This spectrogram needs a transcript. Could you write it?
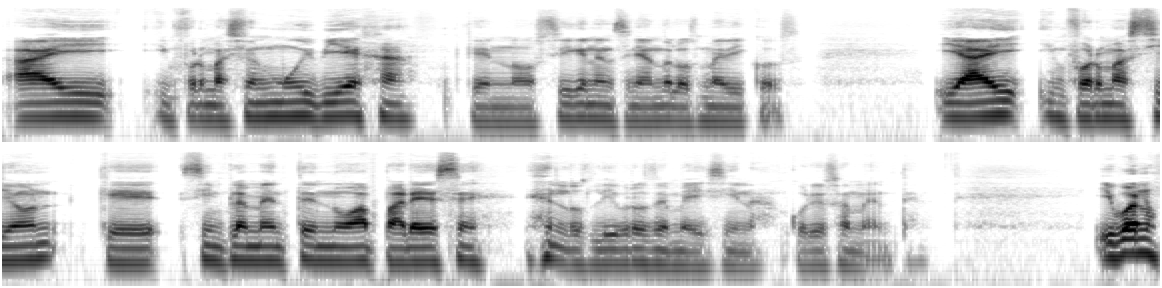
hay información muy vieja que nos siguen enseñando los médicos y hay información que simplemente no aparece en los libros de medicina, curiosamente. Y bueno,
